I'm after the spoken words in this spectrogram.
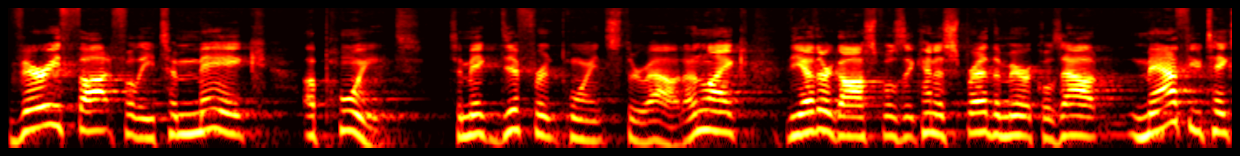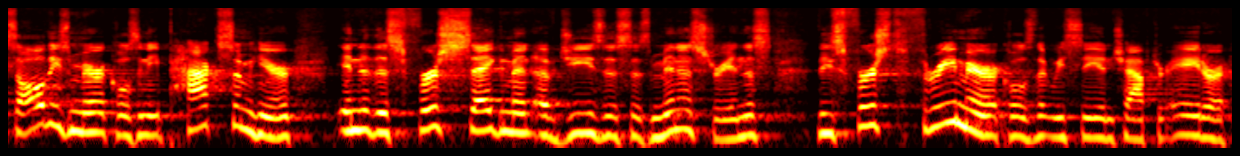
very thoughtfully to make a point, to make different points throughout. Unlike the other gospels that kind of spread the miracles out, Matthew takes all these miracles and he packs them here into this first segment of Jesus' ministry. And this, these first three miracles that we see in chapter 8 are,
